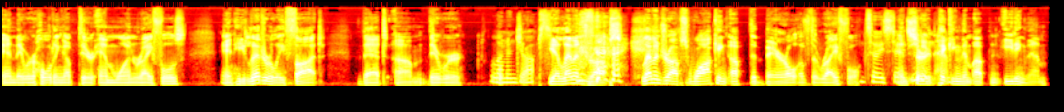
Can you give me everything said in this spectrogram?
And they were holding up their M1 rifles. And he literally thought that um, there were Lemon drops. Yeah, lemon drops. lemon drops walking up the barrel of the rifle So he started and started them. picking them up and eating them.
